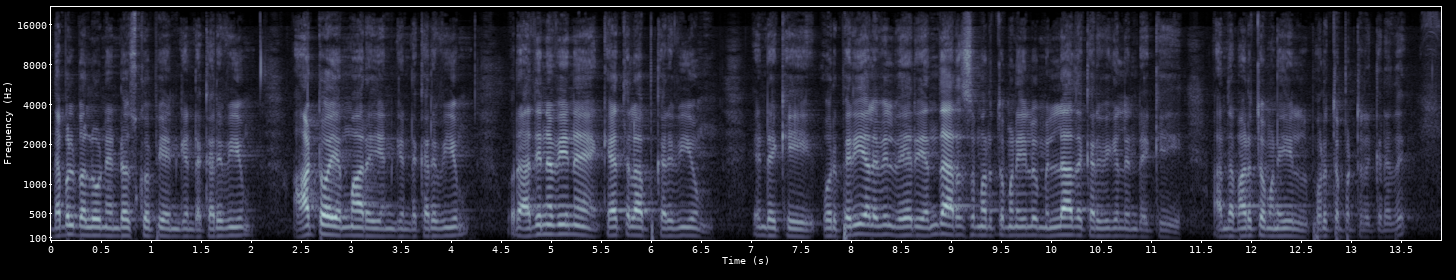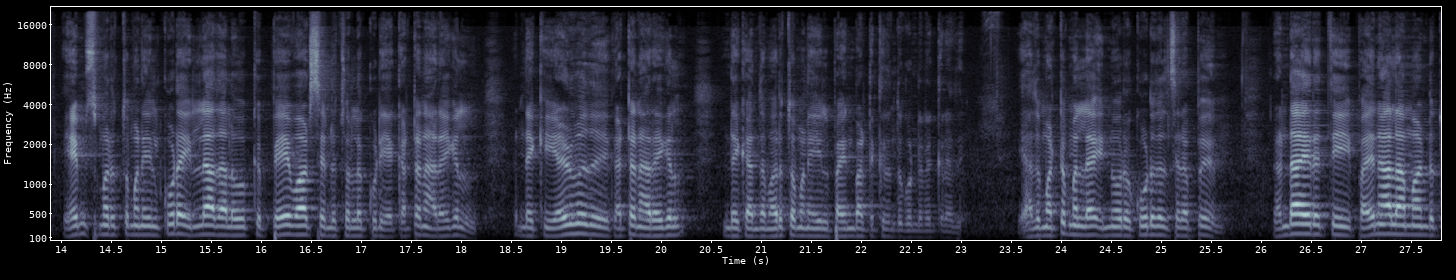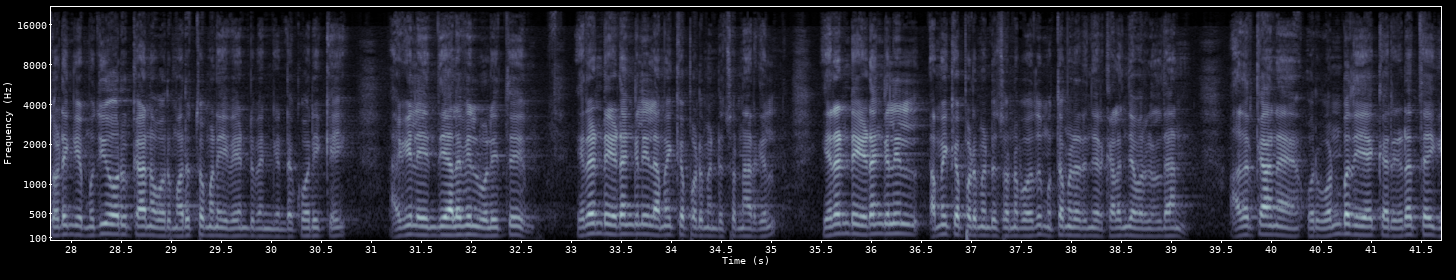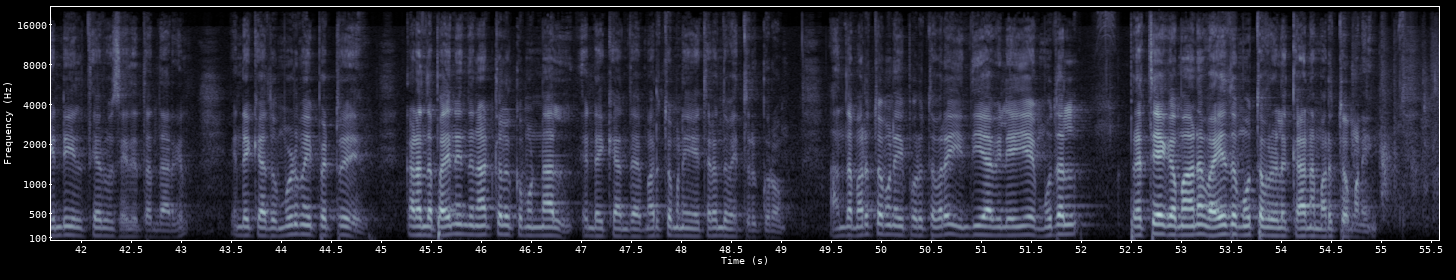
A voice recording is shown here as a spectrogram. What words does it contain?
டபுள் பலூன் எண்டோஸ்கோபி என்கின்ற கருவியும் ஆட்டோ எம்ஆர்ஐ என்கின்ற கருவியும் ஒரு அதிநவீன கேத்தலாப் கருவியும் இன்றைக்கு ஒரு பெரிய அளவில் வேறு எந்த அரசு மருத்துவமனையிலும் இல்லாத கருவிகள் இன்றைக்கு அந்த மருத்துவமனையில் பொருத்தப்பட்டிருக்கிறது. எய்ம்ஸ் மருத்துவமனையில் கூட இல்லாத அளவுக்கு பே வார்ட்ஸ் என்று சொல்லக்கூடிய கட்டண அறைகள் இன்றைக்கு எழுபது கட்டண அறைகள் இன்றைக்கு அந்த மருத்துவமனையில் பயன்பாட்டுக்கு இருந்து கொண்டிருக்கிறது. அது மட்டுமல்ல இன்னொரு கூடுதல் சிறப்பு ரெண்டாயிரத்தி பதினாலாம் ஆண்டு தொடங்கிய முதியோருக்கான ஒரு மருத்துவமனை வேண்டும் என்கின்ற கோரிக்கை அகில இந்திய அளவில் ஒழித்து இரண்டு இடங்களில் அமைக்கப்படும் என்று சொன்னார்கள். இரண்டு இடங்களில் அமைக்கப்படும் என்று சொன்னபோது முத்தமிழறிஞர் கலைஞர்வர்கள்தான் அதற்கான ஒரு ஒன்பது ஏக்கர் இடத்தை கிண்டியில் தேர்வு செய்து தந்தார்கள். இன்றைக்கு அது முழுமை பெற்று கடந்த பதினைந்து நாட்களுக்கு முன்னால் இன்றைக்கு அந்த மருத்துவமனையை திறந்து வைத்திருக்கிறோம். அந்த மருத்துவமனை பொறுத்தவரை இந்தியாவிலேயே முதல் பிரத்யேகமான வயது மூத்தவர்களுக்கான மருத்துவமனை.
